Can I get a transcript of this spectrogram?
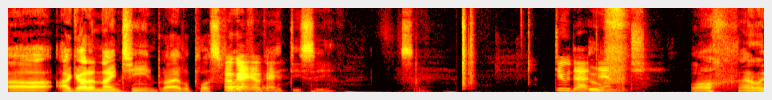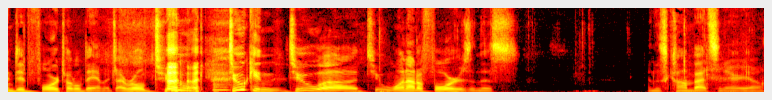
Uh, I got a 19, but I have a plus five Okay, okay. hit DC. So, Do that Oof. damage. well, I only did four total damage. I rolled two, two can two uh two one out of fours in this in this combat scenario.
